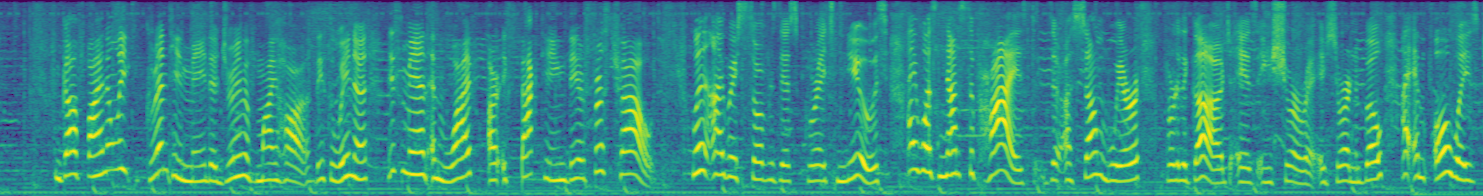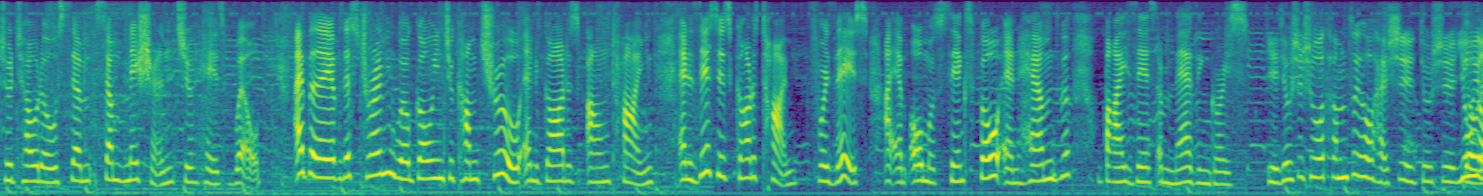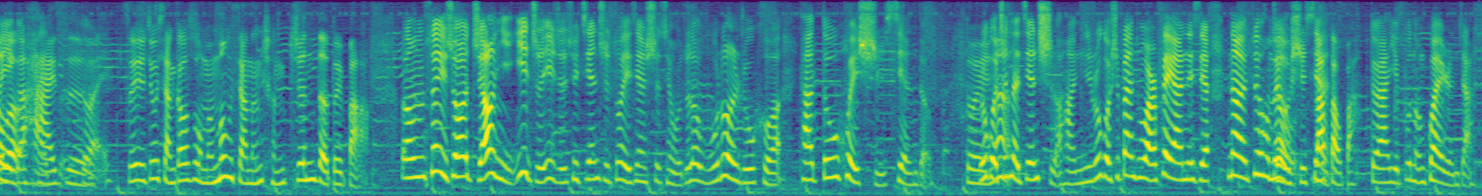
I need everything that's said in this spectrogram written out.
God finally granted me the dream of my heart. This winter, this man and wife are expecting their first child. When I received this great news, I was not surprised. There are somewhere for the God is insurable. I am always to total sum, submission to His will. I believe this dream will going to come true and God is on time. And this is God's time. For this, I am almost thankful and helped by this amazing grace. 也就是说，他们最后还是就是拥有了一了个孩孩子对所以就想告诉我们，梦想能成真的，对吧？嗯，所以说，只要你一直一直去坚持做一件事情，我觉得无论如何，它都会实现的。 对，如果真的坚持了哈，你如果是半途而废啊那些，那最后没有实现拉，倒吧。对啊，也不能怪人家。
